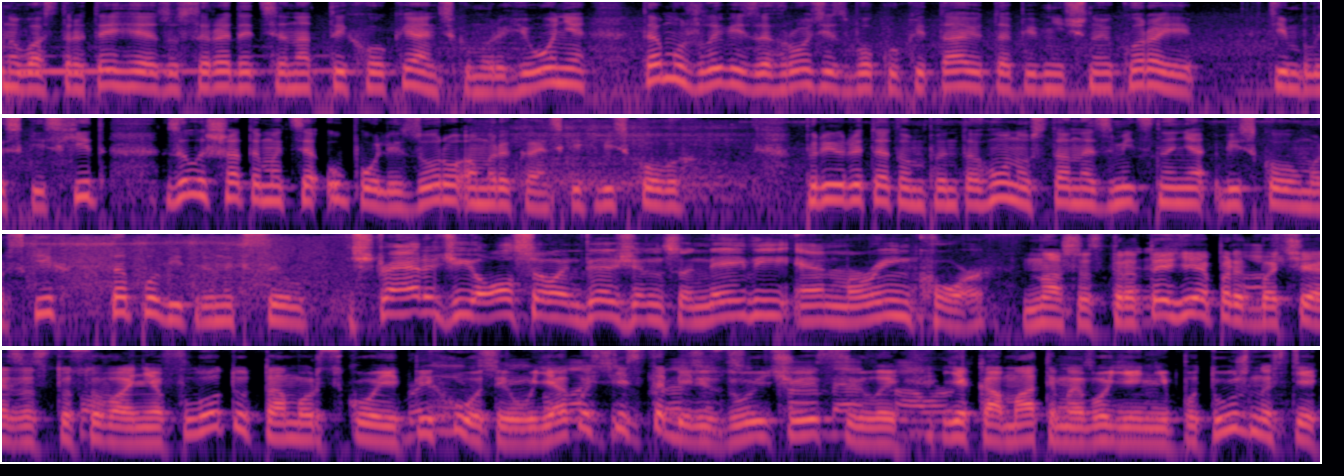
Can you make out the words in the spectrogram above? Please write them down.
Нова стратегія зосередиться на Тихоокеанському регіоні та можливій загрозі з боку Китаю та Північної Кореї. Втім, близький схід залишатиметься у полі зору американських військових. Пріоритетом Пентагону стане зміцнення військово-морських та повітряних сил. Наша стратегія передбачає застосування флоту та морської піхоти у якості стабілізуючої сили, яка матиме воєнні потужності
